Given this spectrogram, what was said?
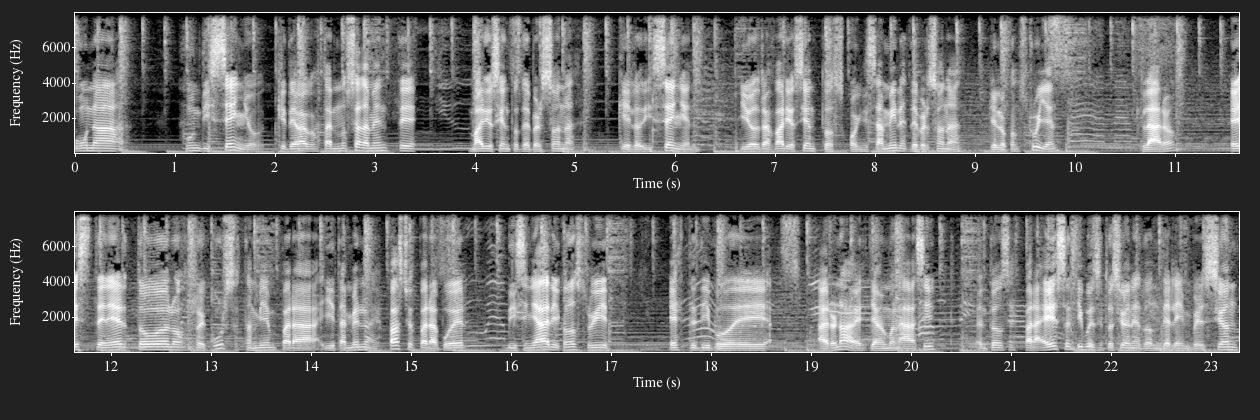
una, un diseño que te va a costar no solamente varios cientos de personas que lo diseñen y otras varios cientos o quizá miles de personas que lo construyen, claro, es tener todos los recursos también para y también los espacios para poder diseñar y construir este tipo de aeronaves, llamémoslas así. Entonces, para ese tipo de situaciones donde la inversión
